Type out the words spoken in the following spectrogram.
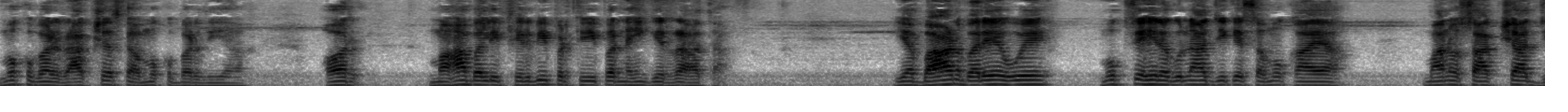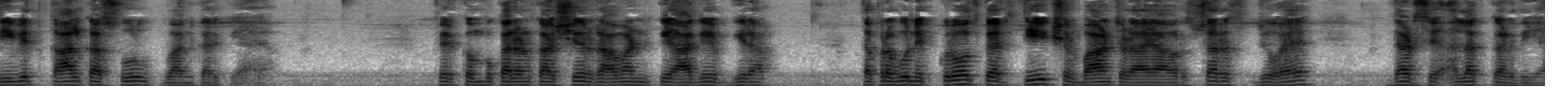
मुख भर, राक्षस का मुख भर दिया और महाबली फिर भी पृथ्वी पर नहीं गिर रहा था। यह बाण भरे हुए मुख से ही रघुनाथ जी के सम्मुख आया, मानो साक्षात जीवित काल का स्वरूप बन करके आया। फिर कुंभकर्ण का शिर रावण के आगे गिरा, तब प्रभु ने क्रोध कर तीक्ष्ण बाण चढ़ाया और सर जो है धड़ से अलग कर दिया।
